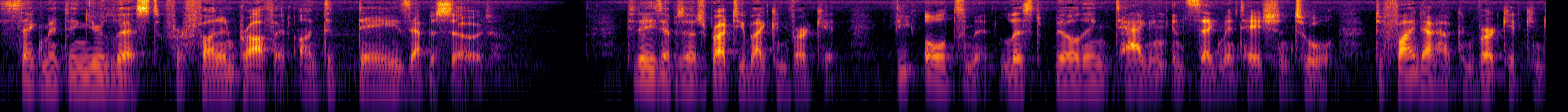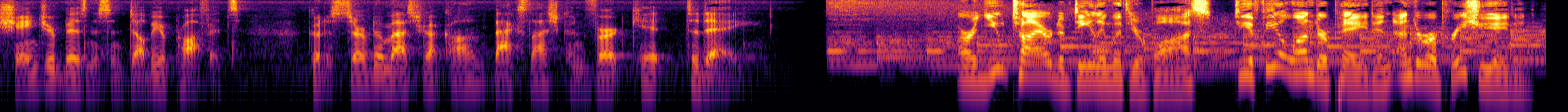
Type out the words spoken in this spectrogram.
segmenting your list for fun and profit on today's episode. Today's episode is brought to you by ConvertKit, the ultimate list building, tagging, and segmentation tool. To find out how ConvertKit can change your business and double your profits, go to servenomaster.com backslash ConvertKit today. Are you tired of dealing with your boss? Do you feel underpaid and underappreciated?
